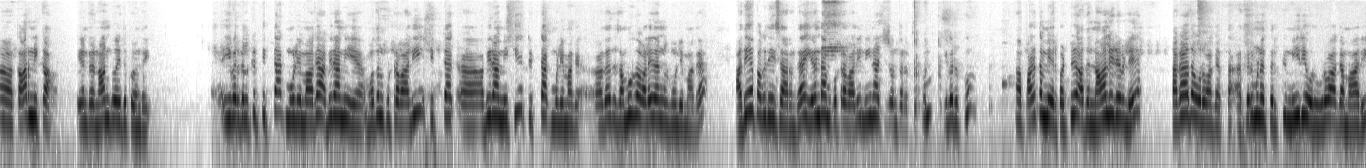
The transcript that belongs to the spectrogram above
ஆஹ், கார்னிகா என்ற நான்கு வயது குழந்தை. இவர்களுக்கு டிக்டாக் மூலியமாக அபிராமி முதல் குற்றவாளி டிக்டாக் அபிராமிக்கு டிக்டாக் மூலியமாக அதாவது சமூக வலைதளங்கள் மூலியமாக அதே பகுதியை சார்ந்த இரண்டாம் குற்றவாளி மீனாட்சி சுந்தரத்துக்கும் இவருக்கும் பழக்கம் ஏற்பட்டு அது நாளிரவிலே தகாத உருவாக த- திருமணத்திற்கு மீறிய ஒரு உருவாக மாறி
